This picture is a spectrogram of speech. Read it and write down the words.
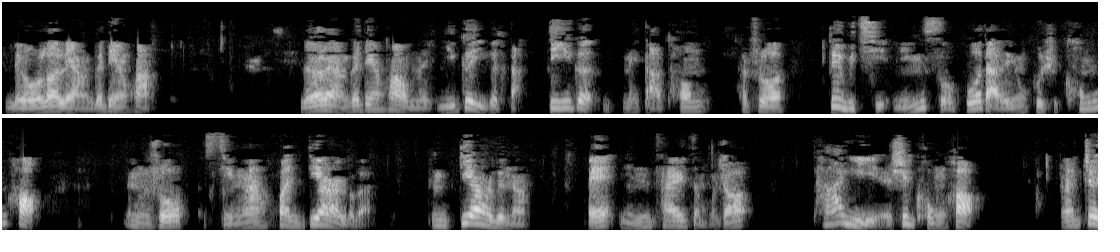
留了两个电话，留了两个电话，我们一个一个打，第一个没打通，他说对不起，您所拨打的用户是空号，那么说行啊，换第二个吧，嗯，第二个呢，哎，您猜怎么着？他也是空号。那这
